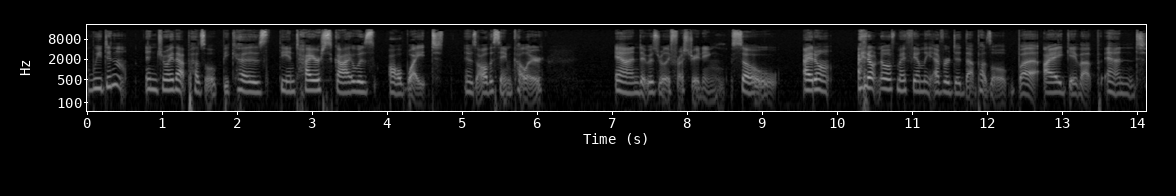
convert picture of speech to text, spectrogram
we didn't enjoy that puzzle because the entire sky was all white. It was all the same color. And it was really frustrating. So I don't I don't know if my family ever did that puzzle, but I gave up and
